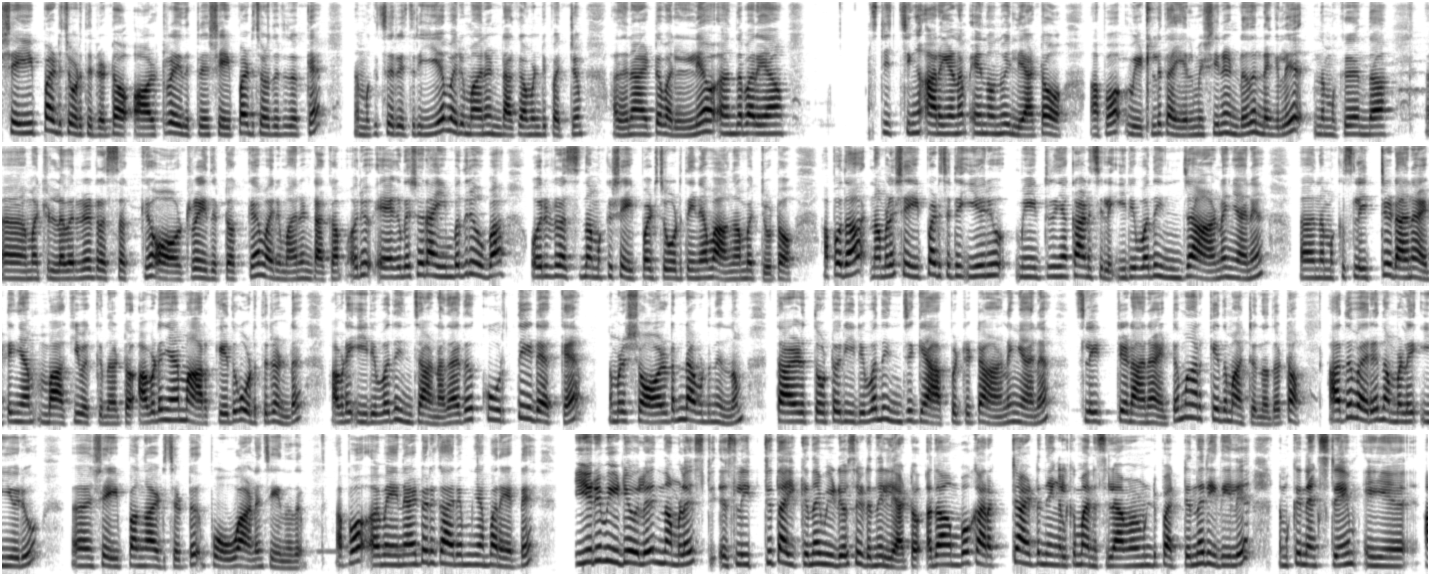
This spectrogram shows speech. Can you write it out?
ഷേപ്പ് അടിച്ചു കൊടുത്തിട്ട് കേട്ടോ. ഓൾട്ടർ ചെയ്തിട്ട് ഷേപ്പ് അടിച്ചു കൊടുത്തിട്ടൊക്കെ നമുക്ക് ചെറിയ ചെറിയ വരുമാനം ഉണ്ടാക്കാൻ വേണ്ടി പറ്റും. അതിനായിട്ട് വലിയ എന്താ പറയുക സ്റ്റിച്ചിങ് അറിയണം എന്നൊന്നും ഇല്ല കേട്ടോ അപ്പോൾ വീട്ടിൽ തയ്യൽ മെഷീൻ ഉണ്ടെന്നുണ്ടെങ്കിൽ നമുക്ക് എന്താ മറ്റുള്ളവരുടെ ഡ്രസ്സൊക്കെ ഓർഡർ ചെയ്തിട്ടൊക്കെ വരുമാനം ഉണ്ടാക്കാം. ഒരു ഏകദേശം ഒരു അമ്പത് രൂപ ഒരു ഡ്രസ്സ് നമുക്ക് ഷേപ്പ് അടിച്ചു കൊടുത്തു കഴിഞ്ഞാൽ വാങ്ങാൻ പറ്റും കേട്ടോ അപ്പോൾ ഇതാ നമ്മൾ ഷേപ്പ് അടിച്ചിട്ട് ഈ ഒരു മീറ്റർ ഞാൻ കാണിച്ചില്ലേ ഇരുപത് ഇഞ്ചാണ് ഞാൻ നമുക്ക് സ്ലിറ്റ് ഇടാനായിട്ട് ഞാൻ ബാക്കി വെക്കുന്നത് കേട്ടോ. അവിടെ ഞാൻ മാർക്ക് ചെയ്ത് കൊടുത്തിട്ടുണ്ട്. അവിടെ ഇരുപത് ഇഞ്ചാണ് അതായത് കുർത്തിയുടെയൊക്കെ നമ്മൾ ഷോൾഡറിന്റെ അവിടെ നിന്നും താഴത്തോട്ട് ഒരു ഇരുപത് ഇഞ്ച് ഗ്യാപ്പ് ഇട്ടിട്ടാണ് ഞാൻ സ്ലിറ്റ് ഇടാനായിട്ട് മാർക്ക് ചെയ്ത് മാറ്റുന്നത് കേട്ടോ അതുവരെ നമ്മൾ ഈ ഒരു ഷേപ്പ് അങ്ങ് അടിച്ചിട്ട് പോവുകയാണ് ചെയ്യുന്നത്. അപ്പോൾ മെയിനായിട്ടൊരു കാര്യം ഞാൻ പറയട്ടെ. ഈ ഒരു വീഡിയോയിൽ നമ്മൾ സ്ലിറ്റ് തയ്ക്കുന്ന വീഡിയോസ് ഇടുന്നില്ല കേട്ടോ. അതാകുമ്പോൾ കറക്റ്റായിട്ട് നിങ്ങൾക്ക് മനസ്സിലാവാൻ വേണ്ടി പറ്റുന്ന രീതിയിൽ നമുക്ക് നെക്സ്റ്റ് ടൈം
